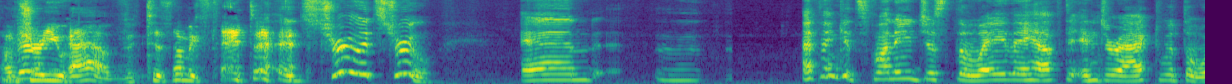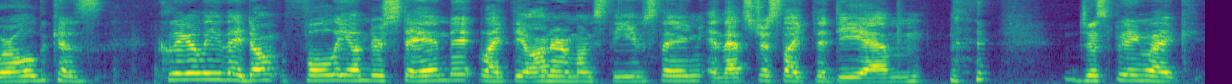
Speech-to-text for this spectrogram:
I'm sure you have to some extent. it's true, it's true. And I think it's funny just the way they have to interact with the world because clearly they don't fully understand it, like the honor amongst thieves thing, and that's just like the DM just being like,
